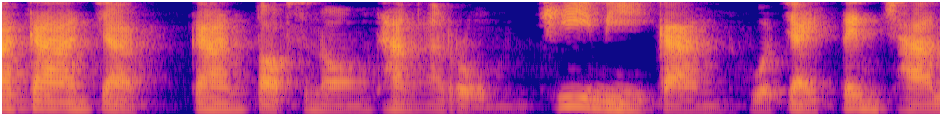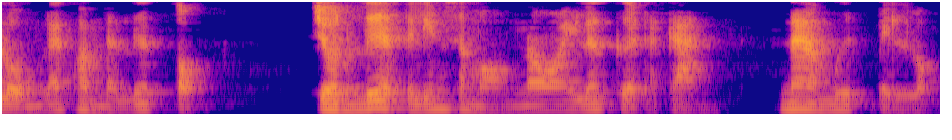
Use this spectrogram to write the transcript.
อาการจากการตอบสนองทางอารมณ์ที่มีการหัวใจเต้นช้าลงและความดันเลือดตก จนเลือดไปเลี้ยงสมองน้อย แล้วเกิดอาการหน้ามืดเป็นลม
